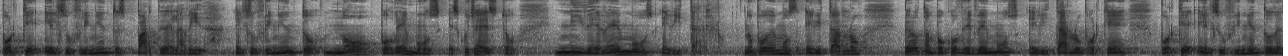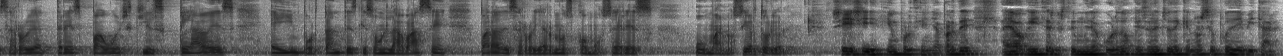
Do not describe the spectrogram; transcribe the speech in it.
Porque el sufrimiento es parte de la vida. El sufrimiento no podemos, escucha esto, ni debemos evitarlo. No podemos evitarlo, pero tampoco debemos evitarlo. ¿Por qué? Porque el sufrimiento desarrolla tres power skills claves e importantes que son la base para desarrollarnos como seres humanos. ¿Cierto, Oriol? Sí, sí, 100%. Y aparte, hay algo que dices que estoy muy de acuerdo, que es el hecho de que no se puede evitar.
